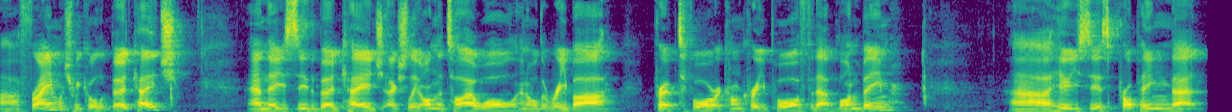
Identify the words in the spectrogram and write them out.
uh, frame, which we call a bird cage. And there you see the bird cage actually on the tyre wall and all the rebar prepped for a concrete pour for that bond beam. Uh, here you see us propping that,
